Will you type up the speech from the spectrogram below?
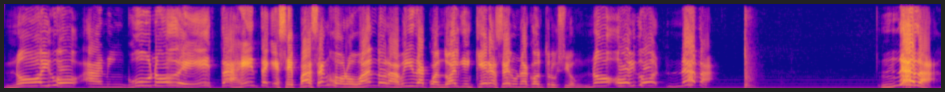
no oigo a ninguno de esta gente que se pasan jorobando la vida cuando alguien quiere hacer una construcción. No oigo nada. Nada.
